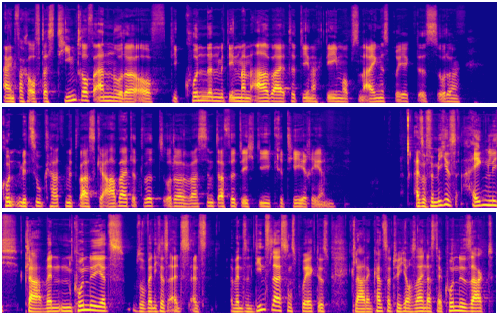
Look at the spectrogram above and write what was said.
einfach auf das Team drauf an oder auf die Kunden, mit denen man arbeitet, je nachdem, ob es ein eigenes Projekt ist oder Kundenbezug hat, mit was gearbeitet wird? Oder was sind da für dich die Kriterien? Also für mich ist eigentlich klar, wenn ein Kunde jetzt, so wenn ich das als, als wenn es ein Dienstleistungsprojekt ist, klar, dann kann es natürlich auch sein, dass der Kunde sagt,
